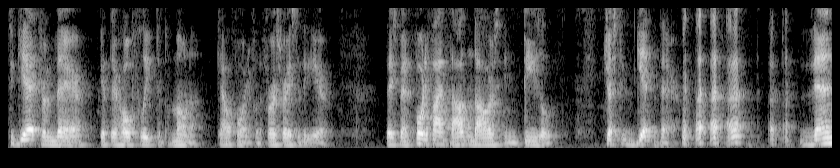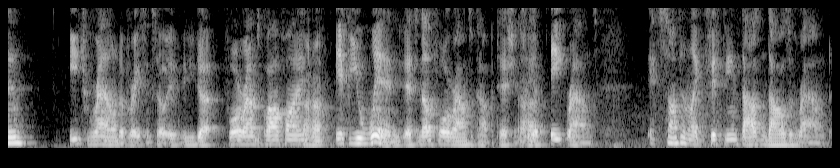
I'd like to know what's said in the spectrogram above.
To get from there, get their whole fleet to Pomona, California, for the first race of the year, they spent forty five thousand dollars in diesel just to get there. then each round of racing. So if you got four rounds of qualifying, Uh-huh. if you win, it's another four rounds of competition. So Uh-huh. you have eight rounds. It's something like fifteen thousand dollars a round,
